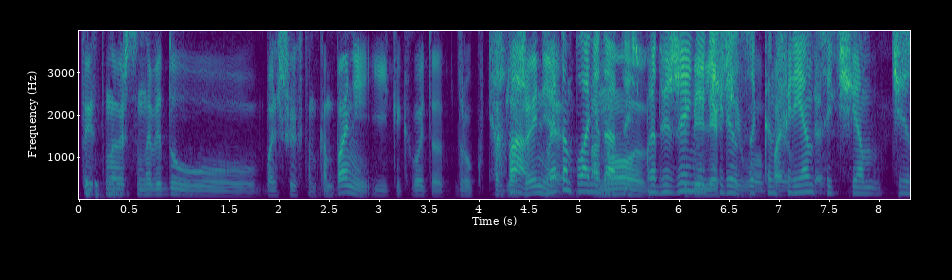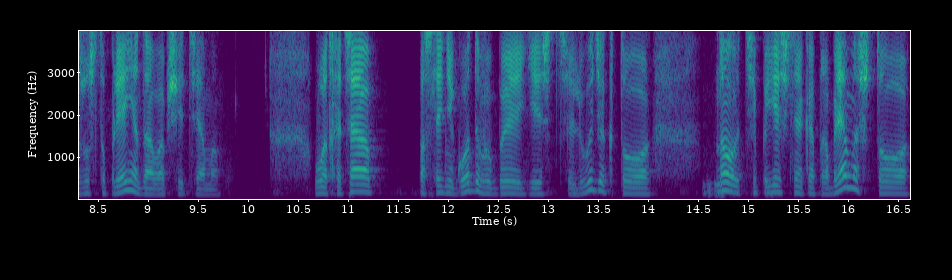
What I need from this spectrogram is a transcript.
ты становишься на виду у больших там компаний, и какое-то вдруг предложение... А, в этом плане, да, то есть продвижение через конференции, взять. чем через выступление, да, вообще тема. Вот, хотя последние годы в ВБ есть люди, кто, ну, типа, есть некая проблема, что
